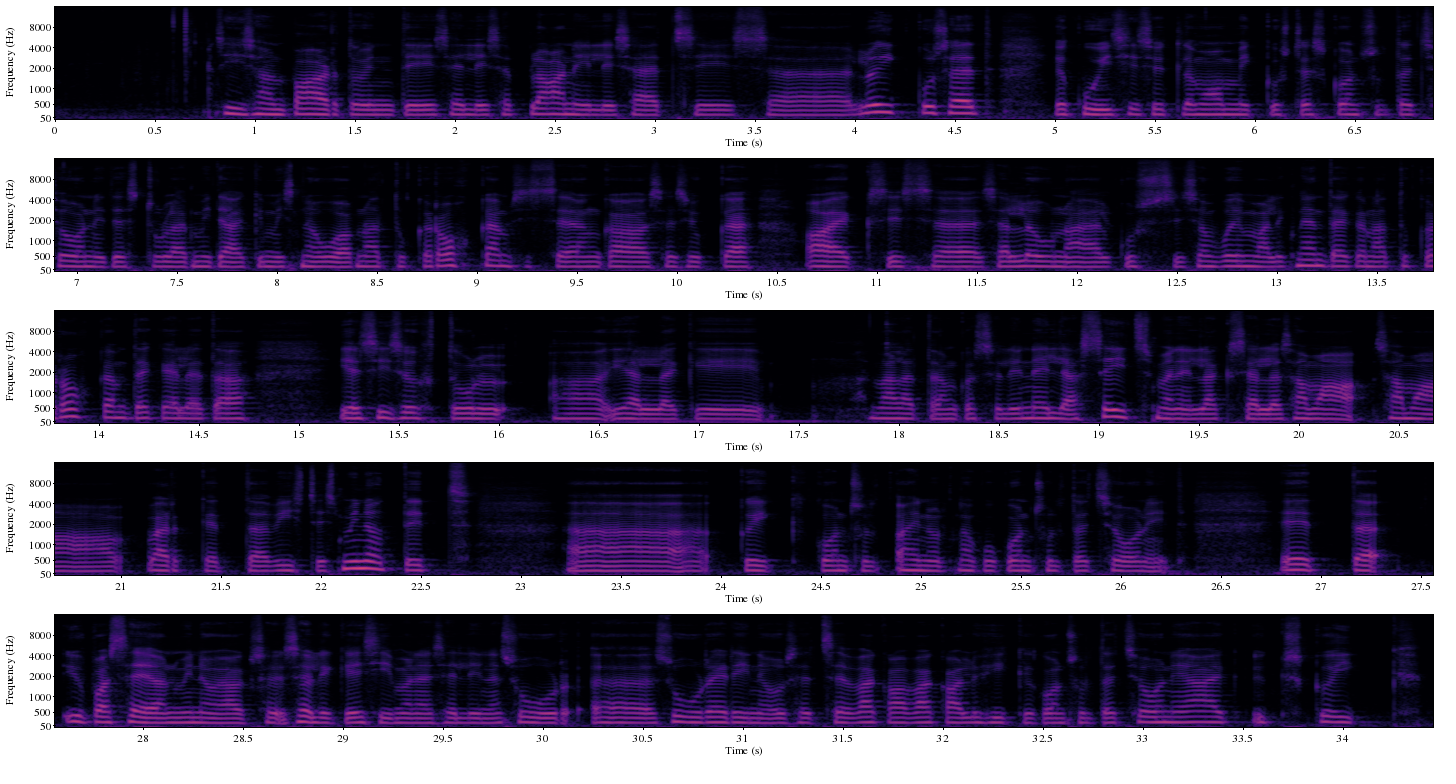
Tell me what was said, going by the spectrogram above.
siis on paar tundi sellised plaanilised siis äh, lõikused ja kui siis ütleme hommikustes konsultatsioonides tuleb midagi, mis nõuab natuke rohkem, siis see on ka see niisugune aeg siis äh, seal lõuna ajal, kus siis on võimalik nendega natuke rohkem tegeleda ja siis õhtul äh, jällegi ei mäleta, kas oli neljast seitsmeni, läks jälle sama, sama värk, et viisteist minutit, kõik konsult-, ainult nagu konsultatsioonid. et juba see on minu jaoks, see oligi esimene selline suur, äh, suur erinevus, et see väga-väga lühike konsultatsiooni aeg, ükskõik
